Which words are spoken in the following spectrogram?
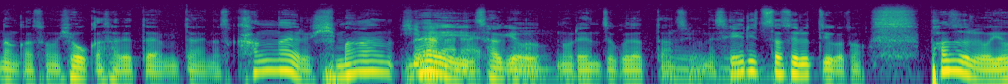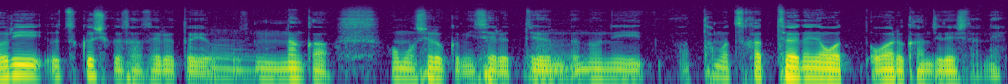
なんかその評価されたいみたいな考える暇がない作業の連続だったんですよね、成立させるっていうことパズルをより美しくさせるという、うん。なんか面白く見せるっていうのに、頭使った間に終わ終わる感じでしたね。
